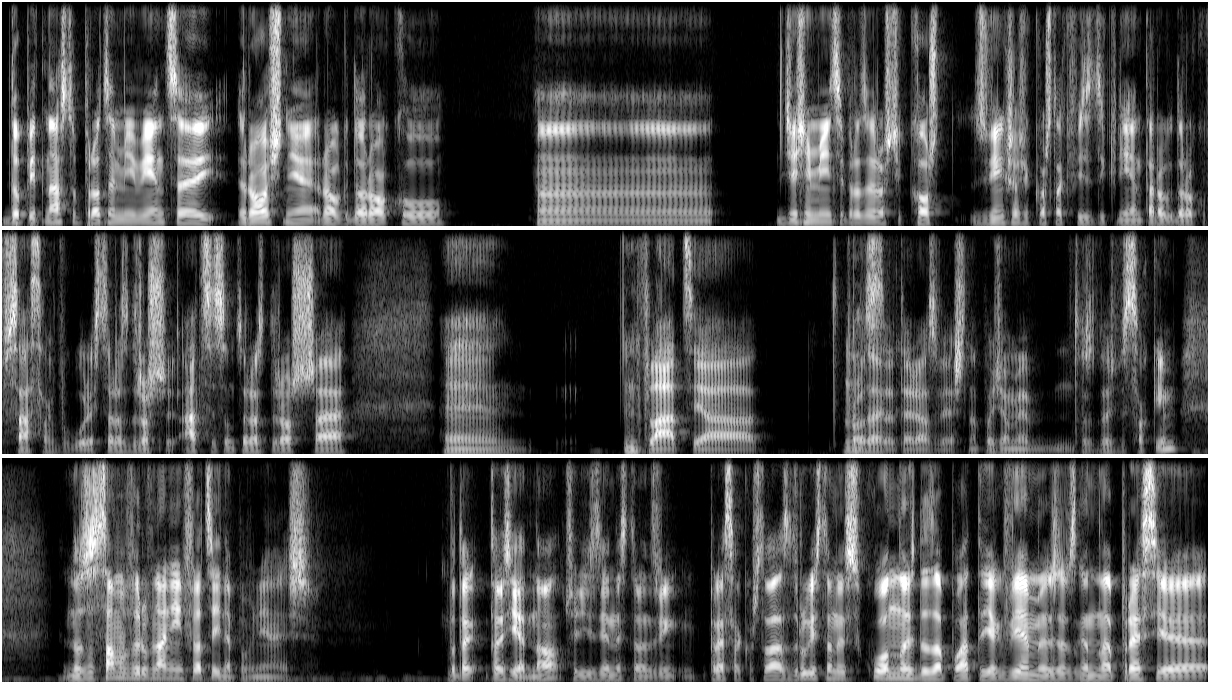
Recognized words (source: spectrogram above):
do 15% mniej więcej rośnie rok do roku. Yy, 10 mniej więcej procent rośnie koszt, zwiększa się koszt akwizycji klienta rok do roku w SaaSach w ogóle, jest coraz droższy. Acy są coraz droższe, inflacja w No Polsce tak. teraz, wiesz, na poziomie dość wysokim. No za samo wyrównanie inflacyjne powinieneś. Bo tak, to jest jedno, czyli z jednej strony presja kosztowa, a z drugiej strony skłonność do zapłaty, jak wiemy, ze względu na presję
